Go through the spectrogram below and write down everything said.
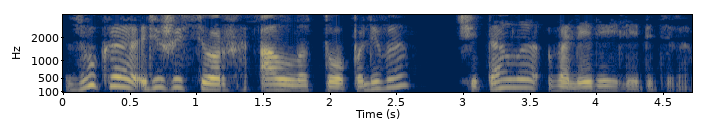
Звукорежиссер Алла Тополева Читала Валерия Лебедева.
